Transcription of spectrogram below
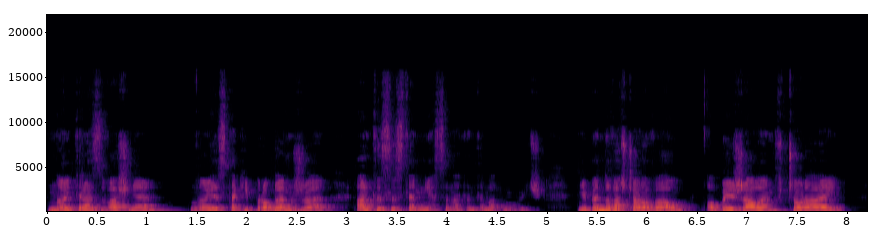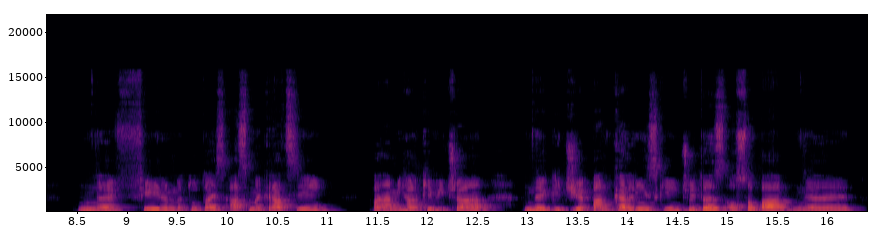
No i teraz właśnie no jest taki problem, że antysystem nie chce na ten temat mówić. Nie będę was czarował. Obejrzałem wczoraj film tutaj z Asmekracji pana Michalkiewicza, gdzie pan Karliński, czyli to jest osoba, yy,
